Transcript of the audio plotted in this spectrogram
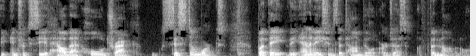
the intricacy of how that whole track system works. But they the animations that Tom built are just phenomenal.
